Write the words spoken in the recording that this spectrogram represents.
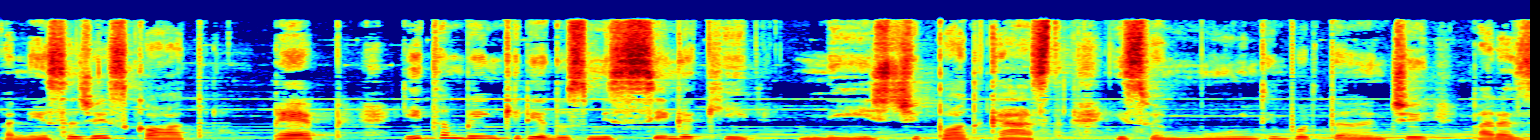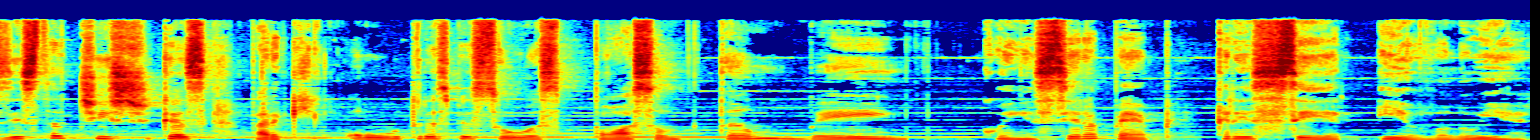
Vanessa G. Scott, Pep, e também, queridos, me siga aqui neste podcast. Isso é muito importante para as estatísticas, para que outras pessoas possam também conhecer a Pep, crescer e evoluir.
